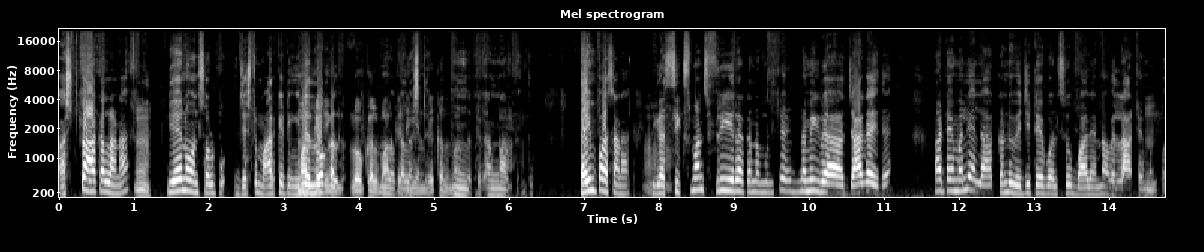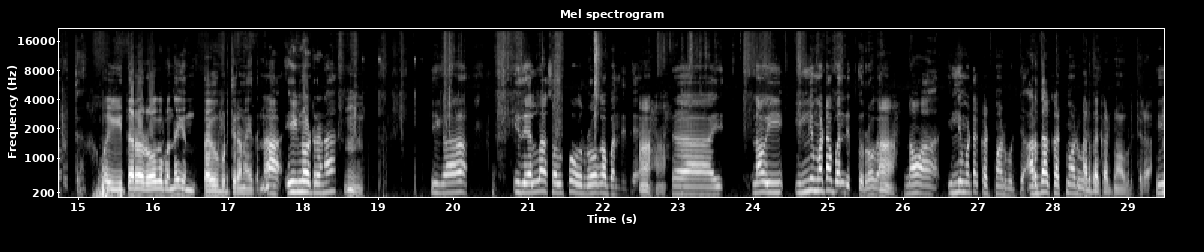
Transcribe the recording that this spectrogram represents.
ಅಷ್ಟು ಹಾಕಲ್ಲ ಅಣ್ಣ. ಹ್ಮ್. ಏನು ಒಂದ್ ಸ್ವಲ್ಪ ಜಸ್ಟ್ ಮಾರ್ಕೆಟಿಂಗ್ ಇಲ್ಲ ಲೋಕಲ್ ಲೋಕಲ್ ಮಾರ್ಕೆಟಿಂಗ್ ಏನ್. ಬೇಕು ಮಾಡ್ಕೊತೀರಾ. ಹಂಗ್ ಮಾಡ್ಕೊಂತೀವಿ. ಟೈಮ್ ಪಾಸ್ ಅಣ್ಣ. ಈಗ ಸಿಕ್ಸ್ ಮಂತ್ಸ್ ಫ್ರೀ ಇರಕನ್ನ ಮುಂಚೆ ನಮಗೆ ಜಾಗ ಇದೆ. ಆ ಟೈಮಲ್ಲಿ ಅಲ್ಲಿ ಹಾಕೊಂಡು ವೆಜಿಟೇಬಲ್ಸ್ ಬಾಳೆಹಣ್ಣು ಅವೆಲ್ಲ ಆ ಟೈಮಲ್ಲಿ ಬರುತ್ತೆ. ಓ, ಈ ತರ ರೋಗ ಬಂದಾಗ ಏನ್ ತೆಗೆದ್ಬಿಡ್ತೀರಣ್ಣ ಇದನ್ನ? ಹಾ ಈಗ ನೋಡ್ರಣ್ಣ ಹ್ಮ್. ಈಗ ಇದೆಲ್ಲ ಸ್ವಲ್ಪ ರೋಗ ಬಂದಿದೆ. ಹಾ ಹಾ. ಆ, ನಾವು ಈ- ಇಲ್ಲಿ ಮಠ ಬಂದಿತ್ತು ರೋಗ. ನಾವ್ ನಾವು ಆ ಇಲ್ಲಿ ಮಠ ಕಟ್ ಮಾಡ್ಬಿಡ್ತೀವಿ. ಅರ್ಧ ಕಟ್ ಅರ್ಧ ಮಾಡ್ಬಿಡ್ತೀವಿ ಕಟ್ ಮಾಡ್ಬಿಡ್ತೀರಾ? ಈ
